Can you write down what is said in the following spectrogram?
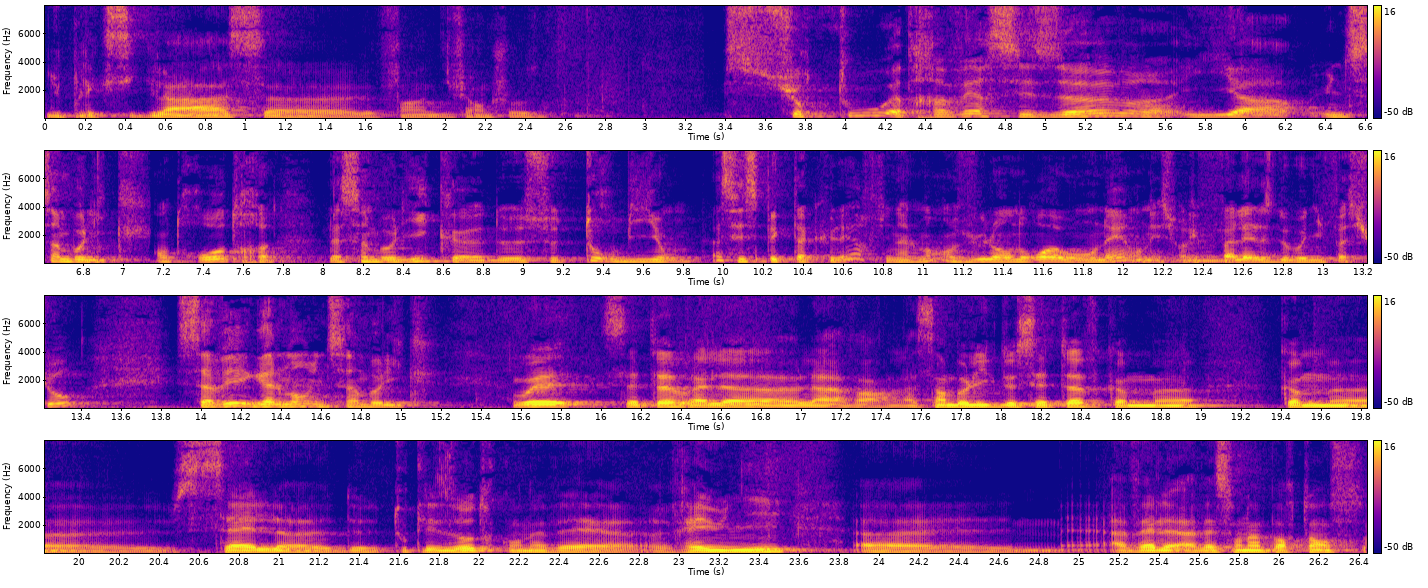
du plexiglas, enfin différentes choses. Surtout, à travers ces œuvres, il y a une symbolique. Entre autres, la symbolique de ce tourbillon, assez spectaculaire finalement, vu l'endroit où on est, on est sur les mm. falaises de Bonifacio, ça avait également une symbolique. Oui, cette œuvre, elle, euh, la, la, symbolique de cette œuvre, comme, euh, comme euh, celle de toutes les autres qu'on avait réunies, euh, avait, avait son importance.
